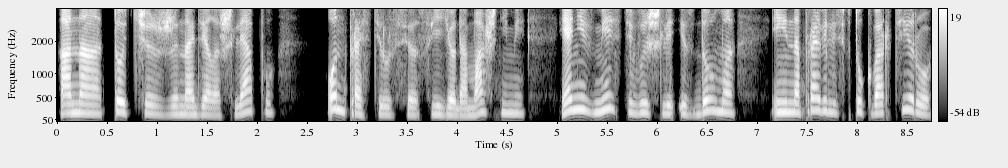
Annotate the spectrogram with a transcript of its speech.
Она тотчас же надела шляпу, он простился с ее домашними, и они вместе вышли из дома и направились в ту квартиру,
